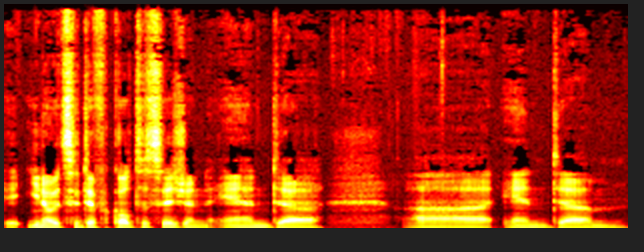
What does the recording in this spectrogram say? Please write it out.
it, you know, it's a difficult decision, and uh, uh, and um,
